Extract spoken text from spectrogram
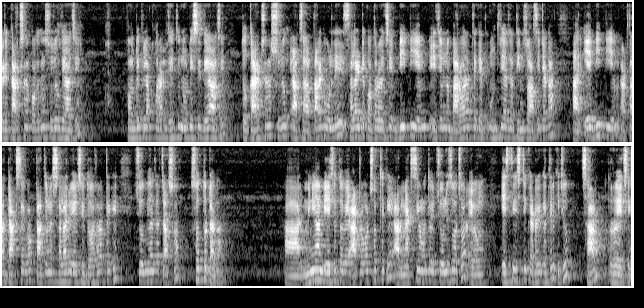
এটি কারেকশানের কতদিন সুযোগ দেওয়া আছে। ফর্মটি ফিল আপ করার যেহেতু নোটিশে দেওয়া আছে, তো কারেকশানের সুযোগ আচ্ছা তার আগে বলে দিই স্যালারিটা কত রয়েছে? বিপিএম এই জন্য বারো হাজার থেকে উনত্রিশ হাজার তিনশো আশি টাকা আর এ বিপিএম অর্থাৎ ডাক সেবক তার জন্য স্যালারি রয়েছে দশ হাজার থেকে চব্বিশ হাজার চারশো সত্তর টাকা। আর মিনিমাম এজ হতে হবে আঠেরো বছর থেকে আর ম্যাক্সিমাম হতে হবে চল্লিশ বছর এবং এসসি এসটি ক্যাটাগরির ক্ষেত্রে কিছু ছাড় রয়েছে।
